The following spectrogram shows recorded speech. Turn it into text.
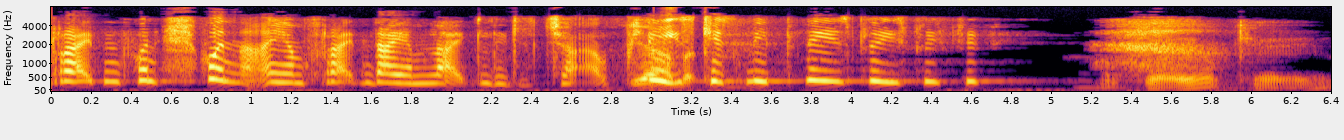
frightened. When when I am frightened, I am like a little child. Yeah, Please but- kiss me, please, please, please, please. Okay, okay, okay.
